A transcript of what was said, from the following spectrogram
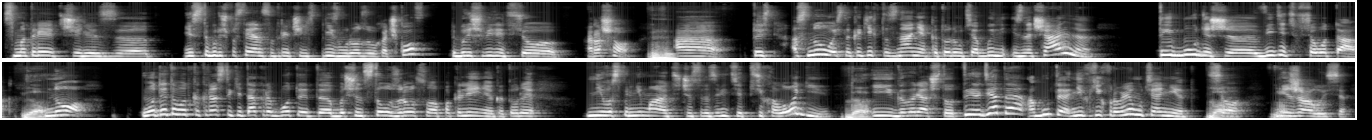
смотреть через... э, Если ты будешь постоянно смотреть через призму розовых очков, ты будешь видеть все хорошо. Мгм. А, то есть, основываясь на каких-то знаниях, которые у тебя были изначально, ты будешь э, видеть все вот так. Да. Но вот это вот как раз-таки так работает э, большинство взрослого поколения, которые не воспринимают сейчас развитие психологии Да. и говорят, что ты одета, обута, никаких проблем у тебя нет. Да, Все, да. не жалуйся.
